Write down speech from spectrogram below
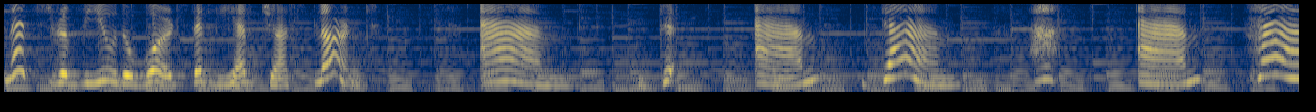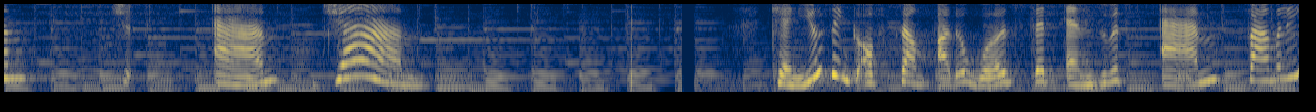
Let's review the words that we have just learned. Am, d, am, dam. H, am, ham. J, am, jam. Can you think of some other words that ends with am family?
